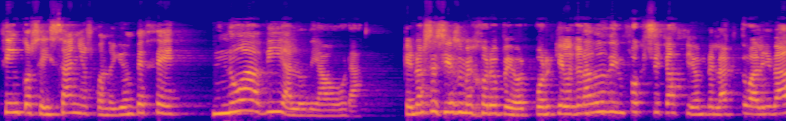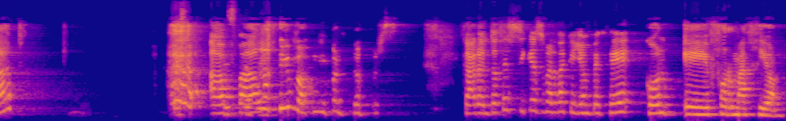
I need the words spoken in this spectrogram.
cinco o seis años, cuando yo empecé, no había lo de ahora, que no sé si es mejor o peor, porque el grado de infoxicación de la actualidad apaga y vámonos. Claro, entonces sí que es verdad que yo empecé con eh, formación.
